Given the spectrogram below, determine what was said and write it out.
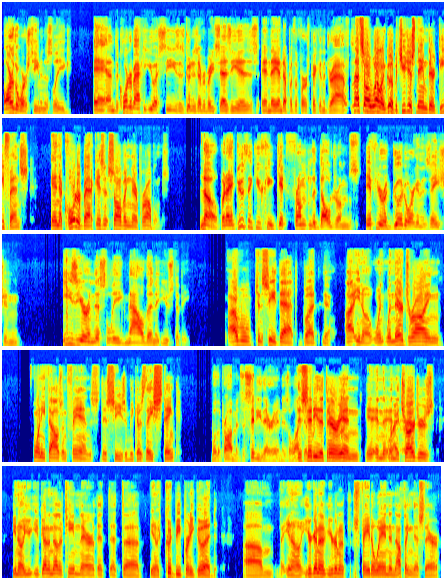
are the worst team in this league and the quarterback at USC is as good as everybody says he is, and they end up with the first pick in the draft. That's all well and good, but you just named their defense, and a quarterback isn't solving their problems. No, but I do think you can get from the doldrums if you're a good organization easier in this league now than it used to be. I will concede that, but yeah, I you know when when they're drawing twenty thousand fans this season because they stink Well, the problem is the city they're in is a lot. The city that they're in, and the, and Right, the right. Chargers, you know, you, you've got another team there that that uh, you know could be pretty good. Um, you know, you're gonna you're gonna fade away into nothingness there.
